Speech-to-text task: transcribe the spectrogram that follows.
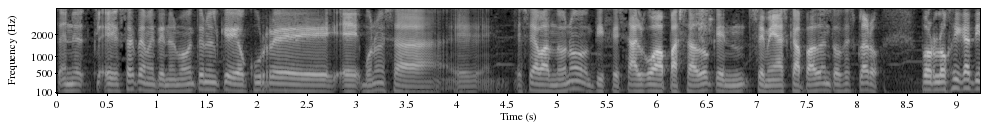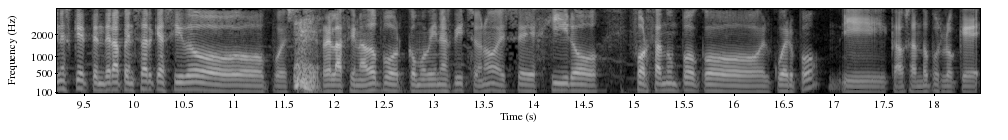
En el- exactamente, en el momento en el que ocurre eh, bueno esa, eh, ese abandono, dices algo ha pasado que se me ha escapado, entonces claro, por lógica tienes que tender a pensar que ha sido pues relacionado por, como bien has dicho, ¿no? ese giro forzando un poco el cuerpo y causando pues lo que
